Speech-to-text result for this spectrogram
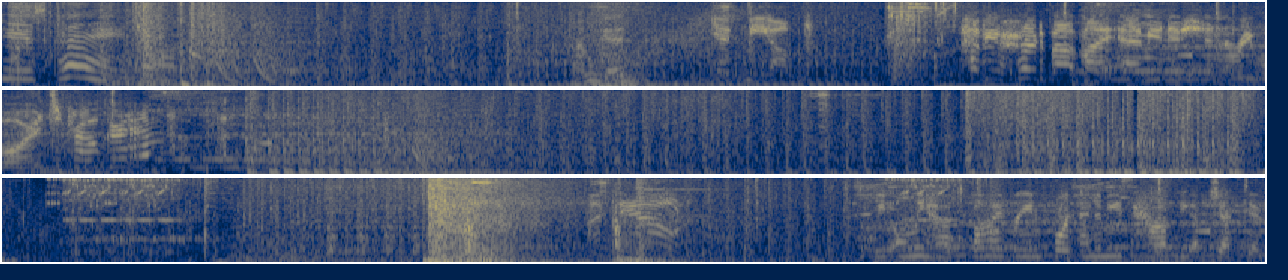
Beauty pain. I'm good. Get me up. Have you heard about my ammunition rewards program? I'm down. We only have five reinforced enemies have the objective.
